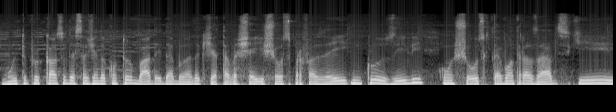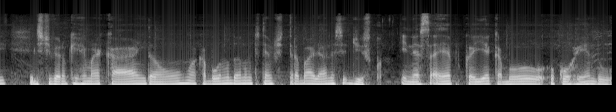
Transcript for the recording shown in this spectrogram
Muito por causa dessa agenda conturbada aí da banda, que já estava cheia de shows para fazer, inclusive com shows que estavam atrasados e que eles tiveram que remarcar, então acabou não dando muito tempo de trabalhar nesse disco. E nessa época aí acabou ocorrendo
